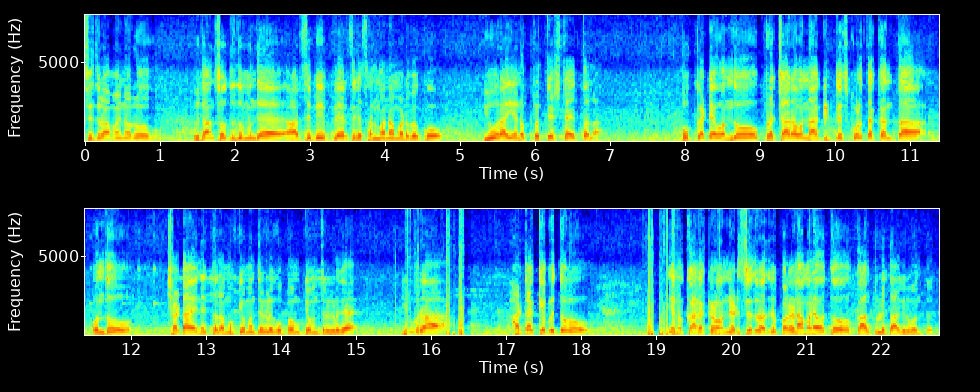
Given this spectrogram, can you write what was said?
ಸಿದ್ದರಾಮಯ್ಯನವರು ವಿಧಾನಸೌಧದ ಮುಂದೆ ಆರ್ ಸಿ ಬಿ ಪ್ಲೇಯರ್ಸ್ಗೆ ಸನ್ಮಾನ ಮಾಡಬೇಕು. ಇವರ ಏನು ಪ್ರತಿಷ್ಠೆ ಇತ್ತಲ್ಲ. ಪುಕ್ಕಟೆ ಒಂದು ಪ್ರಚಾರವನ್ನು ಗಿಟ್ಟಿಸ್ಕೊಳ್ತಕ್ಕಂಥ ಒಂದು ಚಟ ಏನಿತ್ತಲ್ಲ, ಮುಖ್ಯಮಂತ್ರಿಗಳಿಗೆ, ಉಪಮುಖ್ಯಮಂತ್ರಿಗಳಿಗೆ, ಇವರ ಹಠಕ್ಕೆ ಬಿದ್ದು ಏನು ಕಾರ್ಯಕ್ರಮ ನಡೆಸಿದ್ರು, ಅದ್ರ ಪರಿಣಾಮನೇ ಅವತ್ತು ಕಾಲು ತುಳಿತ ಆಗಿರುವಂಥದ್ದು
